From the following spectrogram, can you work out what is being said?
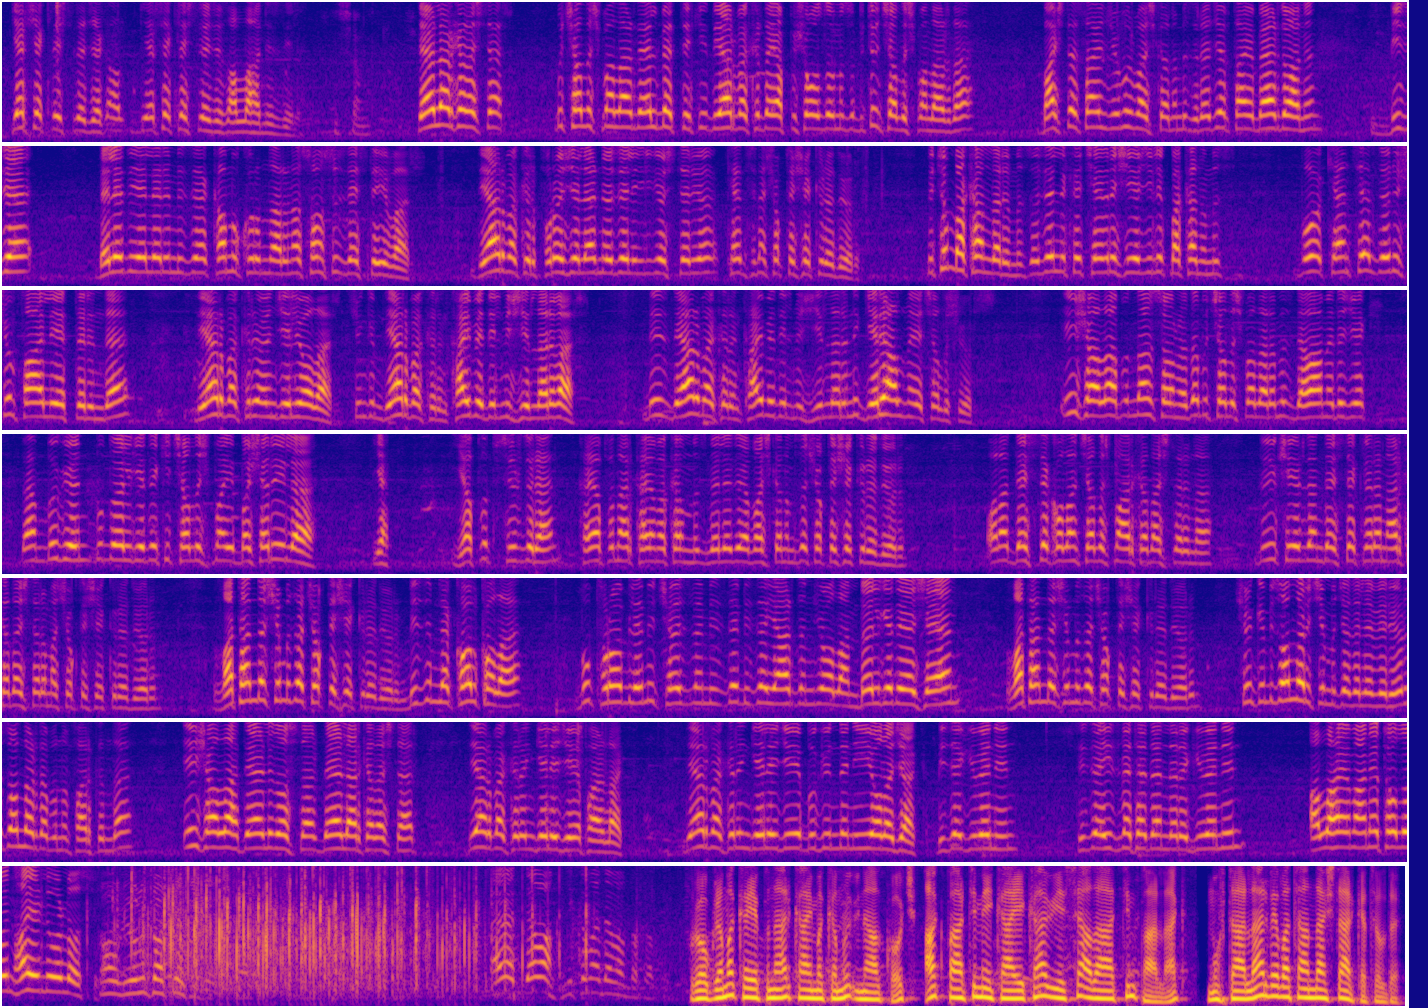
gerçekleştirecek gerçekleştireceğiz Allah'ın izniyle. İnşallah. Değerli arkadaşlar, bu çalışmalarda elbette ki Diyarbakır'da yapmış olduğumuz bütün çalışmalarda başta Sayın Cumhurbaşkanımız Recep Tayyip Erdoğan'ın bize, belediyelerimize, kamu kurumlarına sonsuz desteği var. Diyarbakır projelerine özel ilgi gösteriyor. Kendisine çok teşekkür ediyorum. Bütün bakanlarımız, özellikle Çevre Şehircilik Bakanımız bu kentsel dönüşüm faaliyetlerinde Diyarbakır'ı önceliyorlar. Çünkü Diyarbakır'ın kaybedilmiş yılları var. Biz Diyarbakır'ın kaybedilmiş yıllarını geri almaya çalışıyoruz. İnşallah bundan sonra da bu çalışmalarımız devam edecek. Ben bugün bu bölgedeki çalışmayı başarıyla yap- yapıp sürdüren Kayapınar Kaymakamımız, belediye başkanımıza çok teşekkür ediyorum. Ona destek olan çalışma arkadaşlarına, Büyükşehir'den destek veren arkadaşlarıma çok teşekkür ediyorum. Vatandaşımıza çok teşekkür ediyorum. Bizimle kol kola bu problemi çözmemizde bize yardımcı olan bölgede yaşayan vatandaşımıza çok teşekkür ediyorum. Çünkü biz onlar için mücadele veriyoruz. Onlar da bunun farkında. İnşallah değerli dostlar, değerli arkadaşlar, Diyarbakır'ın geleceği parlak. Diyarbakır'ın geleceği bugünden iyi olacak. Bize güvenin. Size hizmet edenlere güvenin. Allah'a emanet olun. Hayırlı uğurlu olsun. Sağ ol. Yolunuz açık olsun. Evet devam. Yıkıma devam bakalım. Programa Kayapınar Kaymakamı Ünal Koç, AK Parti MKYK üyesi Alaaddin Parlak, muhtarlar ve vatandaşlar katıldı.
